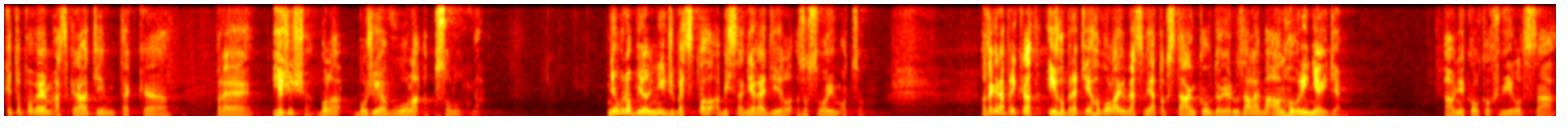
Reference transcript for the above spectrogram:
Keď to poviem a skrátim, tak eh, pre Ježiša bola Božia vôľa absolútna. Neurobil nič bez toho, aby sa neradil so svojim otcom. A tak napríklad jeho bratia ho volajú na sviatok stánkov do Jeruzalema a on hovorí, nejdem. A o niekoľko chvíľ sa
